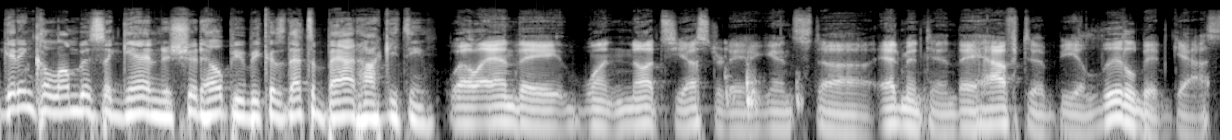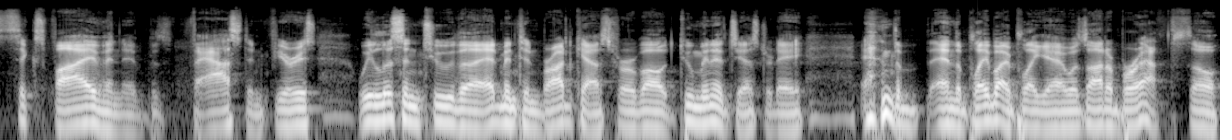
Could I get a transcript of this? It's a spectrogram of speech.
getting Columbus again should help you because that's a bad hockey team. Well, and they went nuts yesterday against uh, Edmonton. They have to be a little bit gassed. Six five, and it was fast and furious. We listened to the Edmonton broadcast for about two minutes yesterday, and the and the play by play guy was out of breath. So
